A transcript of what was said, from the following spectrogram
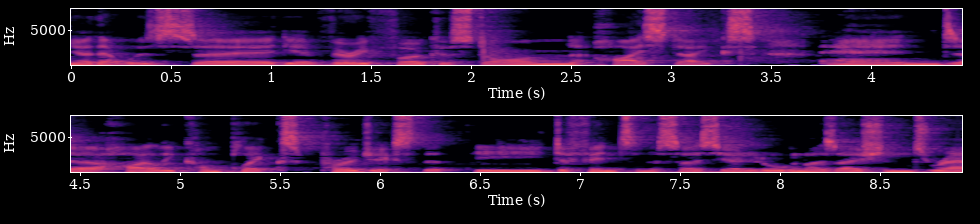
You know that was yeah very focused on high stakes and highly complex projects that the defence and associated organisations ran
